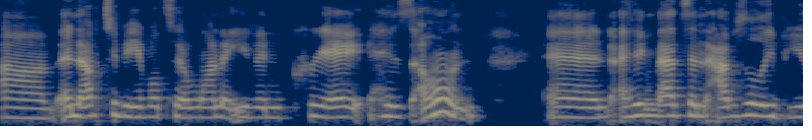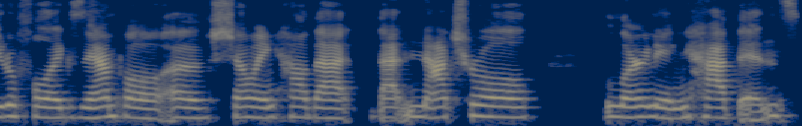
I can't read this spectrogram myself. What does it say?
um, enough to be able to want to even create his own. And i think that's an absolutely beautiful example of showing how that that natural learning happens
